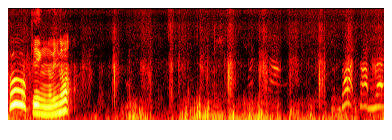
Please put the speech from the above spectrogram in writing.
โอ้เก่งอะไรเนาะทอดคำเลย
